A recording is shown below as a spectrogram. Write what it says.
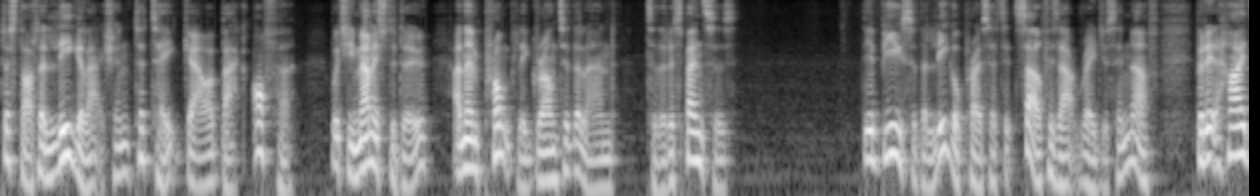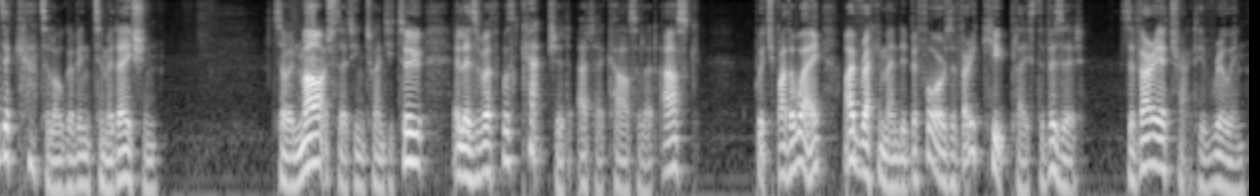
to start a legal action to take Gower back off her, which he managed to do, and then promptly granted the land to the Despensers. The abuse of the legal process itself is outrageous enough, but it hides a catalogue of intimidation. So in March 1322, Elizabeth was captured at her castle at Usk, which, by the way, I've recommended before as a very cute place to visit. It's a very attractive ruin.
